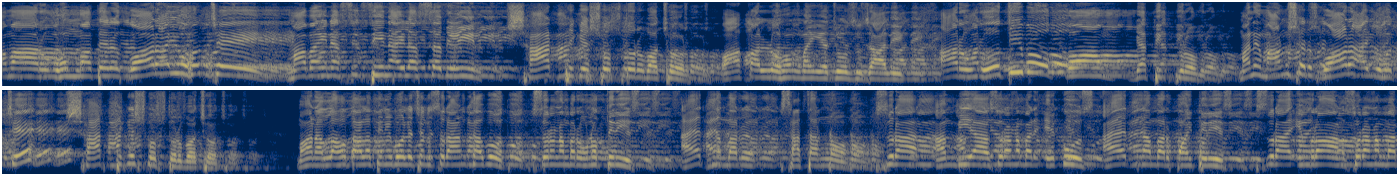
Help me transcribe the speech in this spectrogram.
আমার উম্মতের গড় আয়ু হচ্ছে মাবাইনা সিদ্দিন আইলা সাবিন ষাট থেকে সত্তর বছর অকাল্য হোমাইয়া জোজু আর অতীব কম ব্যতিক্রম মানে মানুষের গড় আয়ু হচ্ছে ষাট থেকে সত্তর বছর। মহান আল্লাহ তালা তিনি বলেছেন সুরান আনকাবুত, সুরা নাম্বার 29 আয়াত নাম্বার সাতান্ন, সুরা আম্বিয়া, সুরা নাম্বার 21 আয়াত নাম্বার পঁয়ত্রিশ, সুরা ইমরান, সুরা নাম্বার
